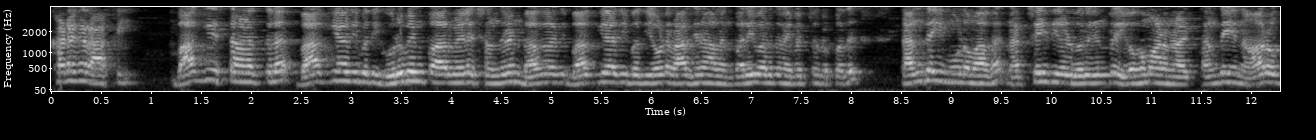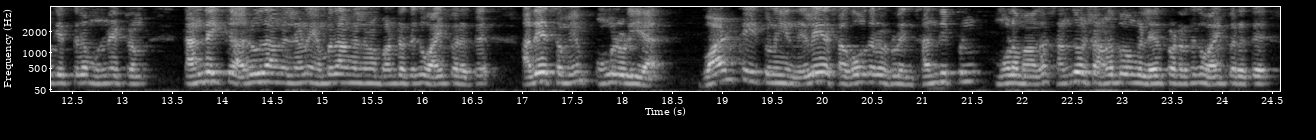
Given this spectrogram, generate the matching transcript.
கடக ராசி. பாக்கியஸ்தானத்துல பாக்யாதிபதி குருவின் பார்வையில சந்திரன் பாகாதி- பாக்யாதிபதியோட ராசிநாதன் பரிவர்த்தனை பெற்றிருப்பது தந்தை மூலமாக நற்செய்திகள் வருகின்ற யோகமான நாள். தந்தையின் ஆரோக்கியத்துல முன்னேற்றம் தந்தைக்கு அறுபதாம் கல்யாணம் எண்பதாம் கல்யாணம் பண்றதுக்கு வாய்ப்பு இருக்கு. அதே சமயம் உங்களுடைய வாழ்க்கை துணையின் இளைய சகோதரர்களின் சந்திப்பின் மூலமாக சந்தோஷ அனுபவங்கள் ஏற்படுறதுக்கு வாய்ப்பு இருக்கு.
